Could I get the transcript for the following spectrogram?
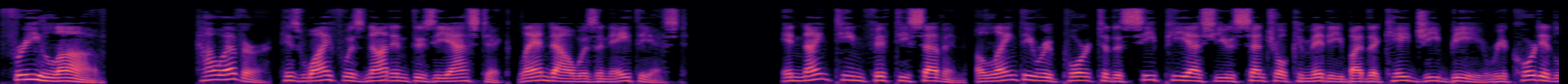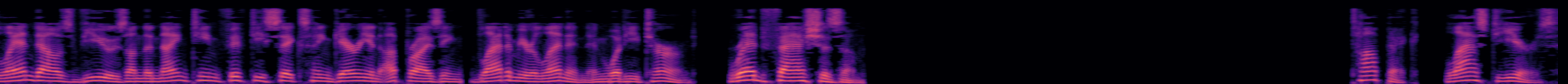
«free love». However, his wife was not enthusiastic, Landau was an atheist. In 1957, a lengthy report to the CPSU Central Committee by the KGB recorded Landau's views on the 1956 Hungarian uprising, Vladimir Lenin and what he termed, "...red fascism". Last years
